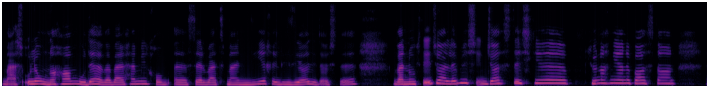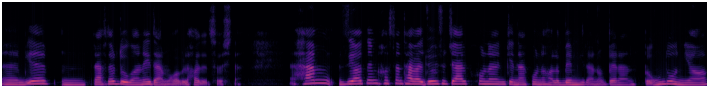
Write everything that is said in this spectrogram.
مسئول اونا هم بوده و بر همین خب ثروتمندی خیلی زیادی داشته. و نکته جالبش اینجاستش که یونانیان باستان یه رفتار دوگانه در مقابل حادث داشتن. هم زیاد نمی‌خواستن توجهش رو جلب کنن که نکنه حالا بمیرن و برن به اون دنیا.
